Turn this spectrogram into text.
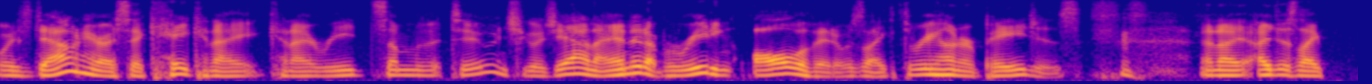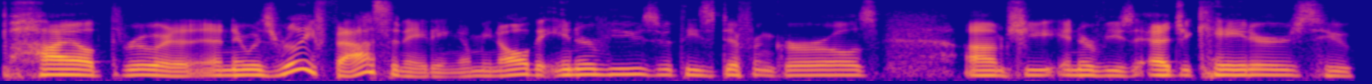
was down here, I said, "Hey, can I can I read some of it too?" And she goes, "Yeah." And I ended up reading all of it. It was like 300 pages, and I, I just like piled through it, and it was really fascinating. I mean, all the interviews with these different girls. Um, she interviews educators who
